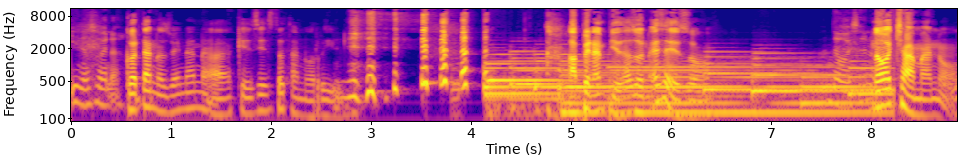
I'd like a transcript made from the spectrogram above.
Y no suena. Corta, no suena nada. ¿Qué es esto tan horrible? Apenas empieza a sonar. ¿Es eso? No, ese no. No, chama, no.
